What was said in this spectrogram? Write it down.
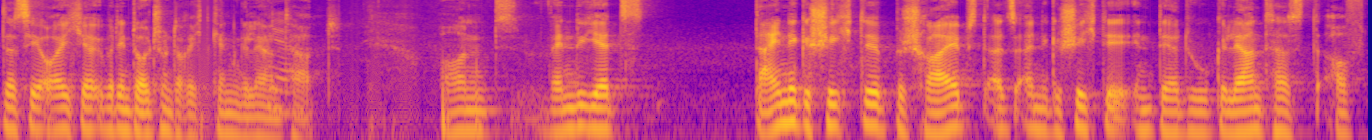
dass ihr euch ja über den Deutschunterricht kennengelernt ja. habt. Und wenn du jetzt deine Geschichte beschreibst als eine Geschichte, in der du gelernt hast, auf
